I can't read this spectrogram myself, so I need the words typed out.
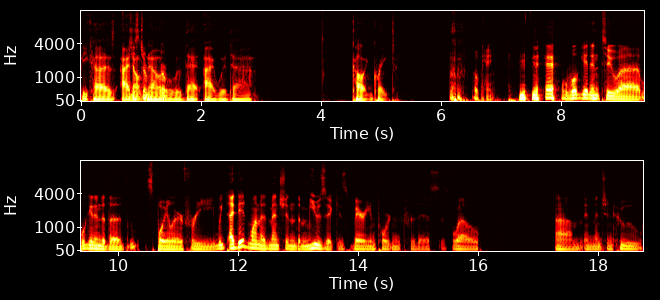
because I Just don't a- know that I would uh, call it great. Okay. Well, we'll get into uh we'll get into the spoiler free. We I did want to mention the music is very important for this as well. Um and mention who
